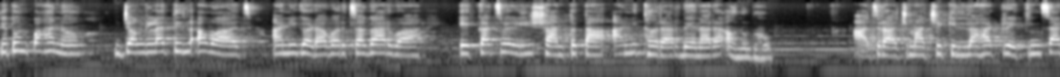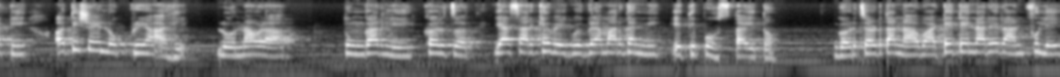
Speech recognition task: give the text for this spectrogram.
तिथून पाहणं जंगलातील आवाज आणि गडावरचा गारवा एकाच वेळी शांतता आणि थरार देणारा अनुभव. आज राजमाची किल्ला हा ट्रेकिंगसाठी अतिशय लोकप्रिय आहे. लोणावळा तुंगारली कर्जत यासारख्या वेगवेगळ्या मार्गांनी येथे पोहोचता येतं. गड चढताना वाटेत येणारे रानफुले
